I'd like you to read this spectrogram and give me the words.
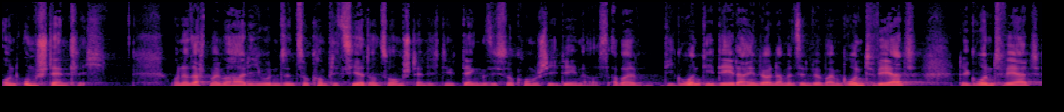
und umständlich. Und dann sagt man immer, die Juden sind so kompliziert und so umständlich, die denken sich so komische Ideen aus. Aber die Grundidee dahinter, und damit sind wir beim Grundwert, der Grundwert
